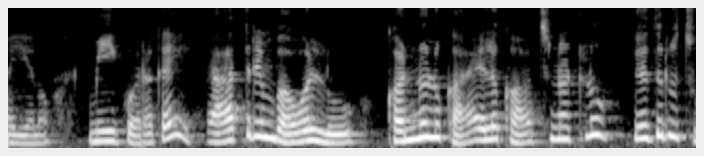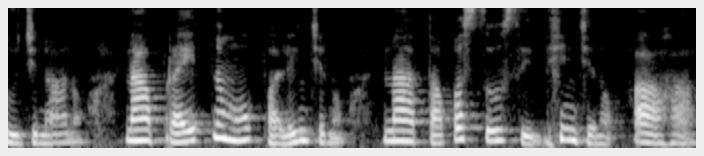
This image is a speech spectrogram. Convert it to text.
అయ్యను. మీ కొరకై రాత్రింబవళ్ళు కన్నులు కాయలు కాచునట్లు ఎదురు చూచినాను. నా ప్రయత్నము ఫలించెను. నా తపస్సు సిద్ధించెను. ఆహా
